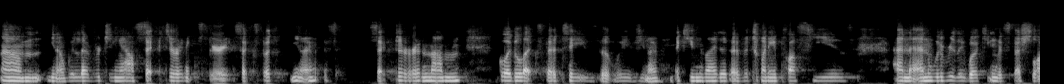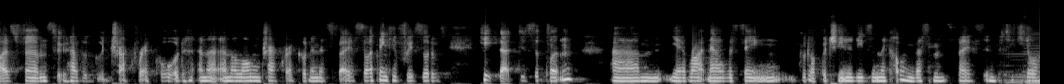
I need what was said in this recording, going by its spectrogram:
Um, you know we're leveraging our sector and experience expert you know sector and um, global expertise that we've you know accumulated over 20 plus years. And, and we're really working with specialized firms who have a good track record and a, and a long track record in this space. So i think if we sort of keep that discipline um, yeah right now we're seeing good opportunities in the co-investment space in particular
